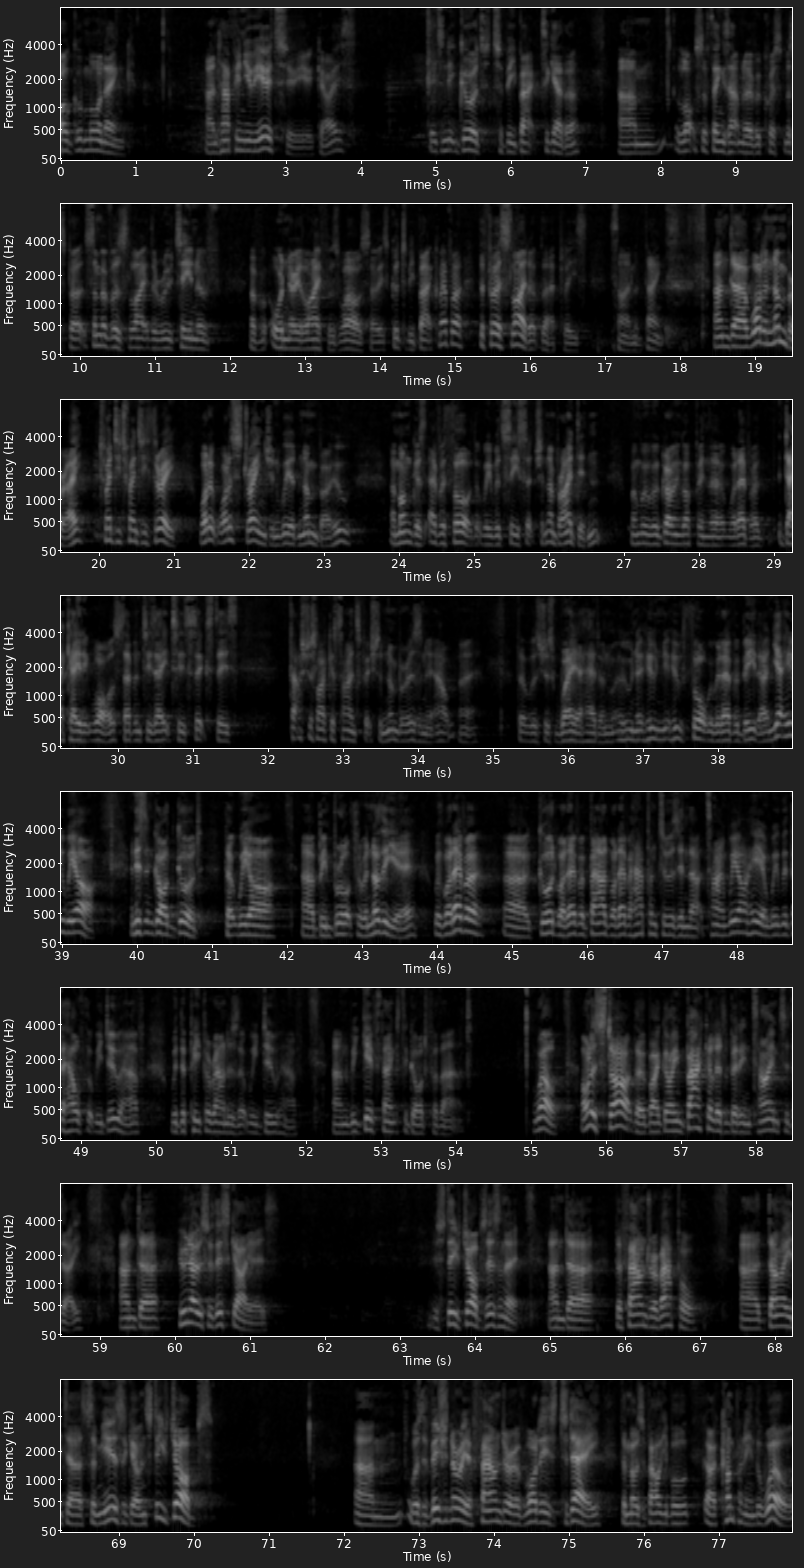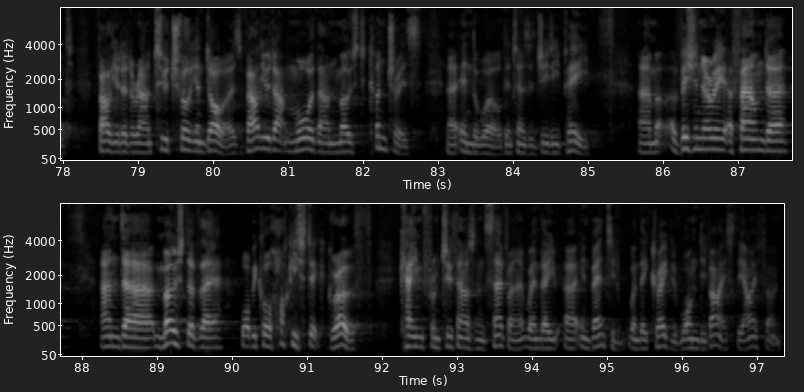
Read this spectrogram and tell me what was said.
Well, good morning and Happy New Year to you guys. Isn't it good to be back together? Um, lots of things happen over Christmas, but some of us like the routine of, of ordinary life as well, so it's good to be back. Can we have a, the first slide up there, please, Simon? Thanks. And uh, what a number, eh? 2023. What a, what a strange and weird number. Who among us ever thought that we would see such a number? I didn't when we were growing up in the whatever decade it was, 70s, 80s, 60s, that's just like a science fiction number, isn't it, out there? That was just way ahead, and who, who, who thought we would ever be there? And yet here we are. And isn't God good that we are uh, being brought through another year with whatever uh, good, whatever bad, whatever happened to us in that time? We are here, we, with the health that we do have, with the people around us that we do have. And we give thanks to God for that. Well, I want to start, though, by going back a little bit in time today. And uh, who knows who this guy is? It's Steve Jobs, isn't it? And uh, the founder of Apple uh, died uh, some years ago. And Steve Jobs um, was a visionary, a founder of what is today the most valuable uh, company in the world, valued at around $2 trillion, valued at more than most countries uh, in the world in terms of GDP. Um, a visionary, a founder, and uh, most of their what we call hockey stick growth came from 2007 when they uh, invented, when they created one device, the iPhone.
